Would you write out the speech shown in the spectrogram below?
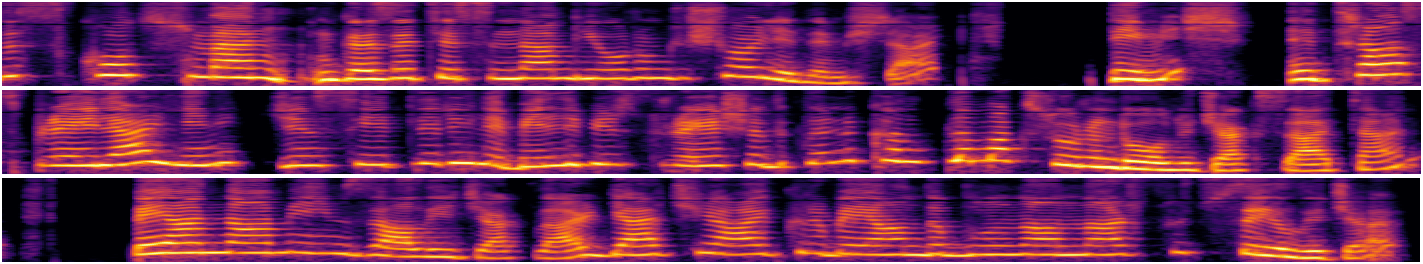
The Scotsman gazetesinden bir yorumcu şöyle demişler. Demiş, e, trans bireyler yenik cinsiyetleriyle belli bir süre yaşadıklarını kanıtlamak zorunda olacak zaten. Beyanname imzalayacaklar, gerçeğe aykırı beyanda bulunanlar suç sayılacak.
